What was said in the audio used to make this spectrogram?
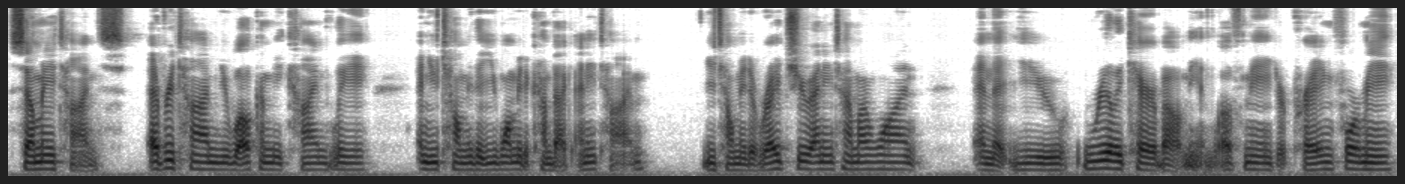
so many times. Every time you welcome me kindly and you tell me that you want me to come back anytime. You tell me to write you anytime I want and that you really care about me and love me. You're praying for me.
